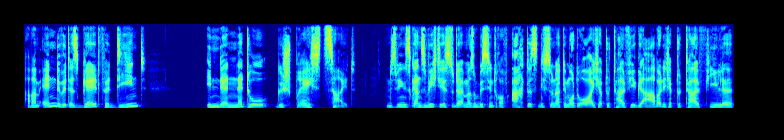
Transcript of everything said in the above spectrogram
Aber am Ende wird das Geld verdient in der Netto-Gesprächszeit. Und deswegen ist ganz wichtig, dass du da immer so ein bisschen drauf achtest, nicht so nach dem Motto, oh, ich habe total viel gearbeitet, ich habe total viele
